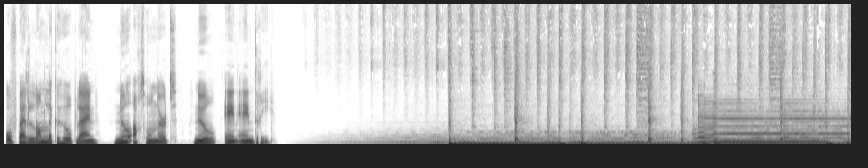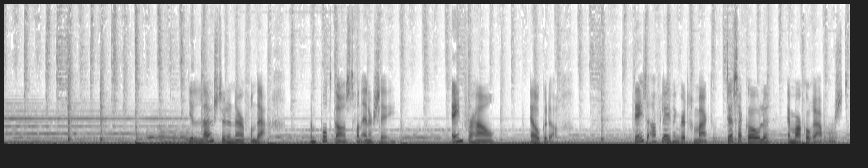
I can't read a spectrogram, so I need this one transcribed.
of bij de landelijke hulplijn 0800 0113. Je luisterde naar vandaag, een podcast van NRC. Eén verhaal, elke dag. Deze aflevering werd gemaakt door Tessa Kolen en Marco Raaphorst.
